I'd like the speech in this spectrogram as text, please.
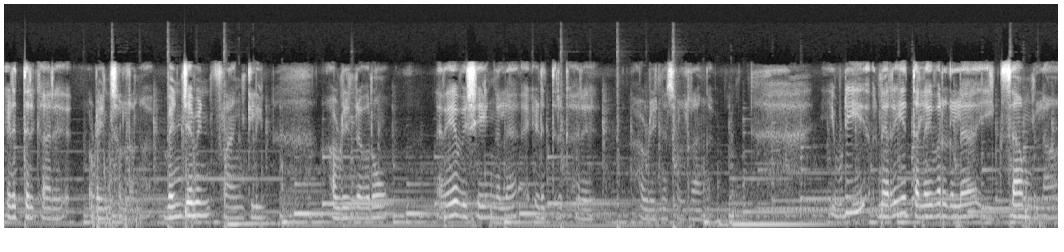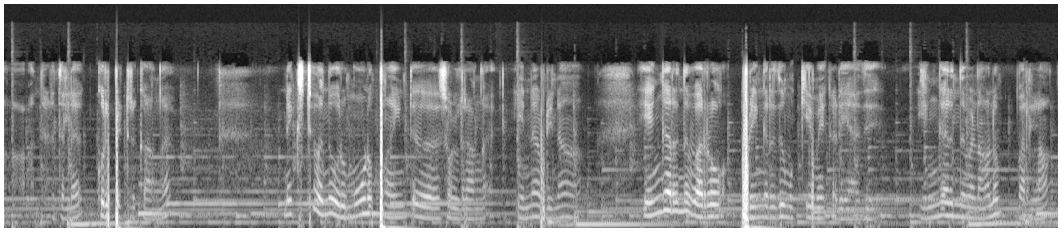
எடுத்திருக்காரு அப்படின்னு சொல்கிறாங்க பெஞ்சமின் ஃப்ராங்க்லின் அப்படின்றவரும் நிறைய விஷயங்களை எடுத்திருக்காரு அப்படின்னு சொல்கிறாங்க இப்படி நிறைய தலைவர்களை எக்ஸாம்பிளாக அந்த இடத்துல குறிப்பிட்டிருக்காங்க. நெக்ஸ்ட்டு வந்து ஒரு மூணு பாயிண்ட்டு சொல்கிறாங்க என்ன அப்படின்னா எங்கேருந்து வர்றோம் அப்படிங்கிறது முக்கியமே கிடையாது. எங்கேருந்து வேணாலும் வரலாம்.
